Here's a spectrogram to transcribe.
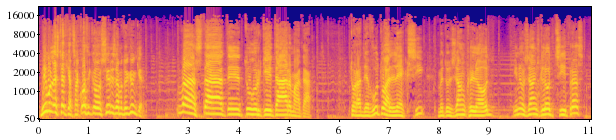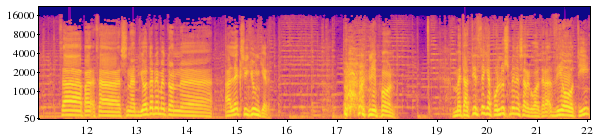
μη μου λες τέτοια τσακώθηκε ο ΣΥΡΙΖΑ με το Γιούνκερ. Βαστάτε Τούρκοι τα άρματα. Το ραντεβού του Αλέξη με τον Ζαν Κλοντ είναι ο Ζαν Κλοντ Τσίπρας θα, θα συναντιόταν με τον ε, Αλέξη Γιούγκερ λοιπόν μετατίθεται για πολλούς μήνες αργότερα διότι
